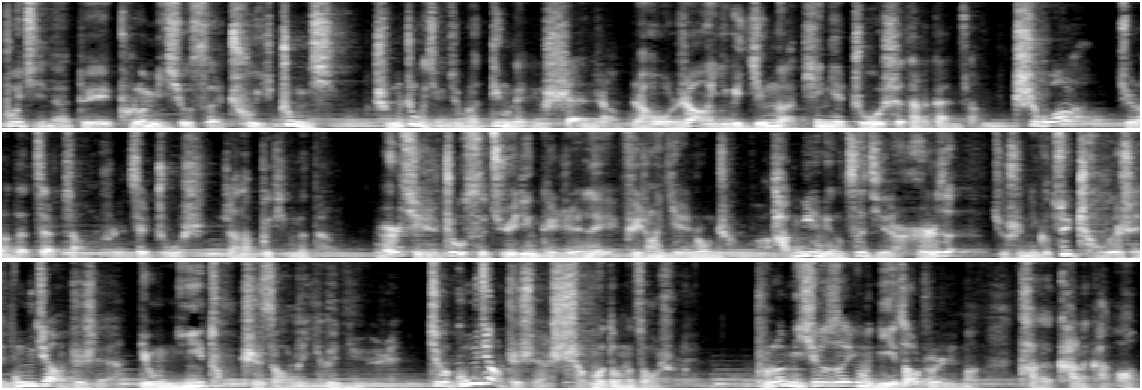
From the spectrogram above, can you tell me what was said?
不仅呢对普罗米修斯处以重刑，什么重刑？就把他钉在那个山上，然后让一个鹰啊天天啄食他的肝脏，吃光了就让他再长出来，再啄食，让他不停的疼。而且是宙斯决定给人类非常严重的惩罚，他命令自己的儿子，就是那个最丑的神工匠之神啊，用泥土制造了一个女人。这个工匠之神什么都能造出来。普罗米修斯用泥造出人吗？他看了看，哦，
